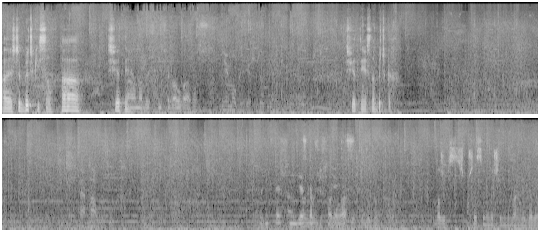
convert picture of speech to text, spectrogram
Ale jeszcze byczki są. Haha, świetnie. A na byczki trzeba uważać. Świetnie jest na byczkach. Też niebieska przyszła do was. Może ps- przesuńmy się minimalnie dalej.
